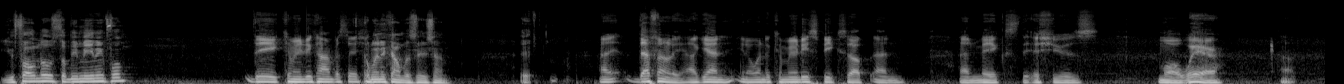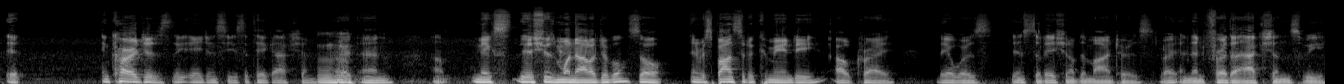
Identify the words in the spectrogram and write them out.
you found those to be meaningful. The community conversation. Community conversation. And definitely, again, you know, when the community speaks up and and makes the issues more aware, uh, it encourages the agencies to take action, Mhm. right? And um, makes the issues more knowledgeable. So, in response to the community outcry, there was the installation of the monitors, right? And then further actions we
